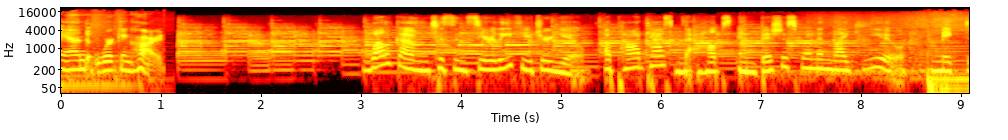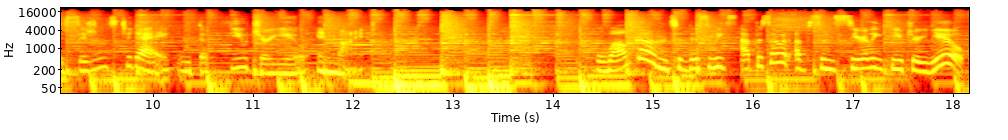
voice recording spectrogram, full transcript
and working hard. Welcome to Sincerely Future You, a podcast that helps ambitious women like you make decisions today with the future you in mind. Welcome to this week's episode of Sincerely Future You.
